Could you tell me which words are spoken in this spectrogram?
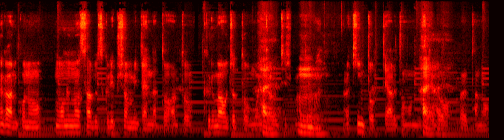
なんかあのこのもののサブスクリプションみたいなのだと、あと車をちょっと思い浮かべてしまうと、うん。あのキントってあると思うんですけど、はい。はいトヨタの。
